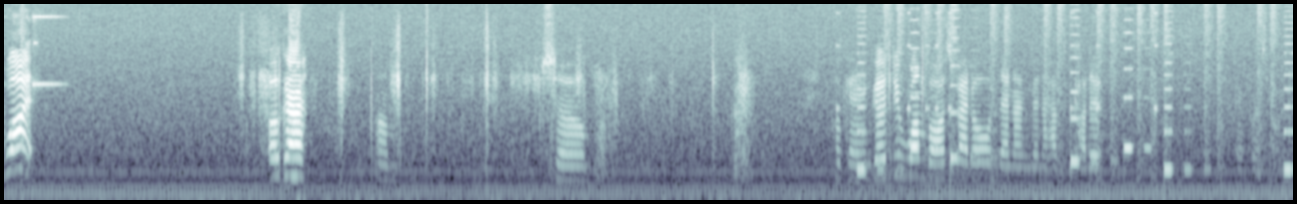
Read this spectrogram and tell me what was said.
What? Okay. Um. So. Okay, I'm gonna do one boss battle and then I'm gonna have to cut it. Okay.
